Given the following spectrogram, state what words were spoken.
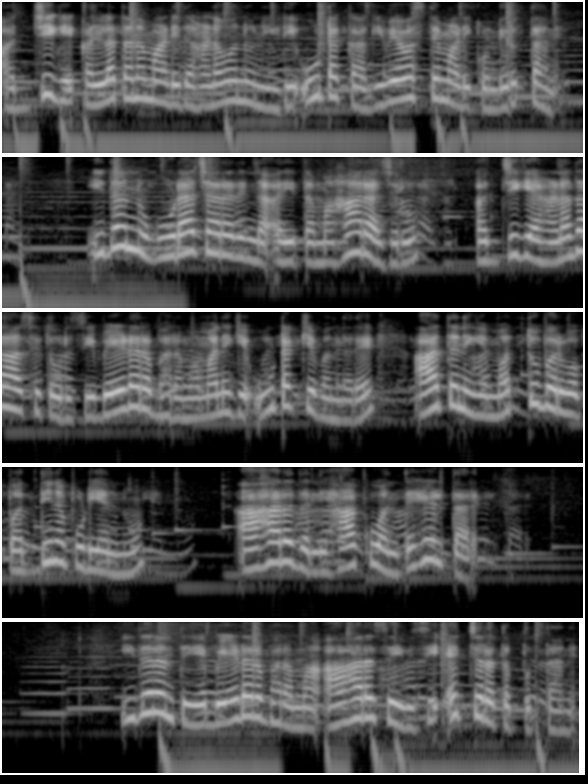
ಅಜ್ಜಿಗೆ ಕಳ್ಳತನ ಮಾಡಿದ ಹಣವನ್ನು ನೀಡಿ ಊಟಕ್ಕಾಗಿ ವ್ಯವಸ್ಥೆ ಮಾಡಿಕೊಂಡಿರುತ್ತಾನೆ. ಇದನ್ನು ಗೂಢಾಚಾರರಿಂದ ಅರಿತ ಮಹಾರಾಜರು ಅಜ್ಜಿಗೆ ಹಣದ ಆಸೆ ತೋರಿಸಿ ಬೇಡರ ಭರಮ ಮನೆಗೆ ಊಟಕ್ಕೆ ಬಂದರೆ ಆತನಿಗೆ ಮತ್ತು ಬರುವ ಪದ್ದಿನ ಪುಡಿಯನ್ನು ಆಹಾರದಲ್ಲಿ ಹಾಕುವಂತೆ ಹೇಳ್ತಾರೆ. ಇದರಂತೆಯೇ ಬೇಡರ ಭರಮ ಆಹಾರ ಸೇವಿಸಿ ಎಚ್ಚರ ತಪ್ಪುತ್ತಾನೆ.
